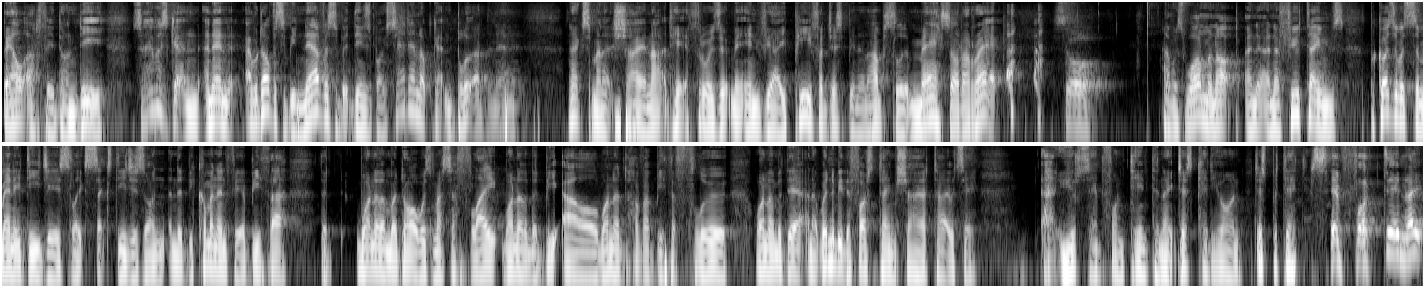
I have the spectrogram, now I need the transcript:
belter for Dundee. So I was getting, and then I would obviously be nervous about Dane's Boys. So I'd end up getting bloated. And then next minute, Shy and that would hate to throw us out my NVIP for just being an absolute mess or a wreck. so I was warming up, and, and a few times because there was so many DJs, like six DJs on, and they'd be coming in for Ibiza. That one of them would always miss a flight, one of them would be ill, one would have a Ibiza flu, one of them would do it, and it wouldn't be the first time Shy or Ty would say. Uh, you're Seb Fontaine tonight. Just carry on. Just pretend you're Seb Fontaine, right?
